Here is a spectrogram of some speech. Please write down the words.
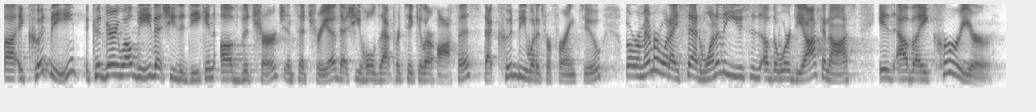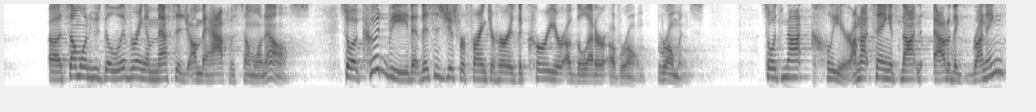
uh, it could be, it could very well be that she's a deacon of the church in Cenchrea, that she holds that particular office. That could be what it's referring to. But remember what I said one of the uses of the word diakonos is of a courier, uh, someone who's delivering a message on behalf of someone else. So it could be that this is just referring to her as the courier of the letter of Rome, Romans. So it's not clear. I'm not saying it's not out of the running.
